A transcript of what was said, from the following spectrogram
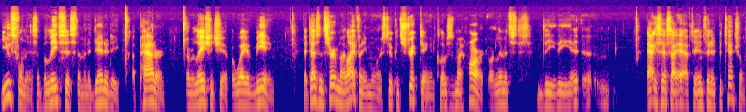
usefulness, a belief system, an identity, a pattern, a relationship, a way of being that doesn't serve my life anymore. It's too constricting and closes my heart or limits the, the uh, access I have to infinite potential,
